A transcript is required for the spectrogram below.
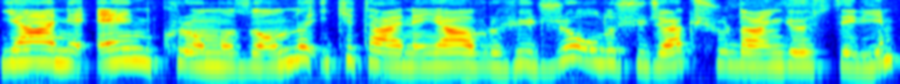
Yani en kromozomlu iki tane yavru hücre oluşacak. Şuradan göstereyim.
